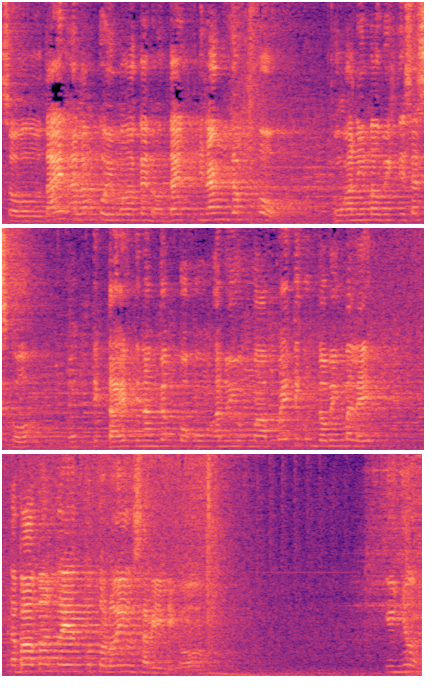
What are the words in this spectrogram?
So, dahil alam ko yung mga ganon, dahil tinanggap ko kung ano yung mga weaknesses ko, kung, dahil tinanggap ko kung ano yung mga pwede kong gawing mali, nababantayan ko tuloy yung sarili ko. Yun yun.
